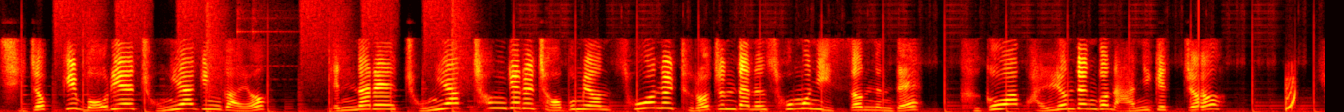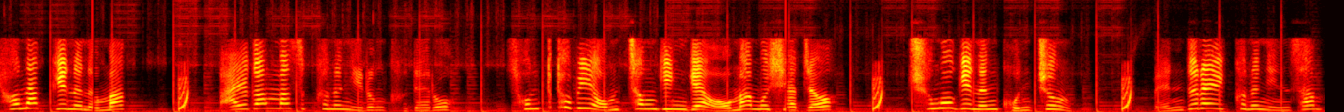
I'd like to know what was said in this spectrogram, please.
지적기 머리에 종이약인가요? 옛날에 종이약 천 개를 접으면 소원을 들어준다는 소문이 있었는데 그거와 관련된 건 아니겠죠? 현악기는 음악, 빨간 마스크는 이름 그대로, 손톱이 엄청 긴 게 어마무시하죠. 충호기는 곤충, 맨드레이크는 인삼,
